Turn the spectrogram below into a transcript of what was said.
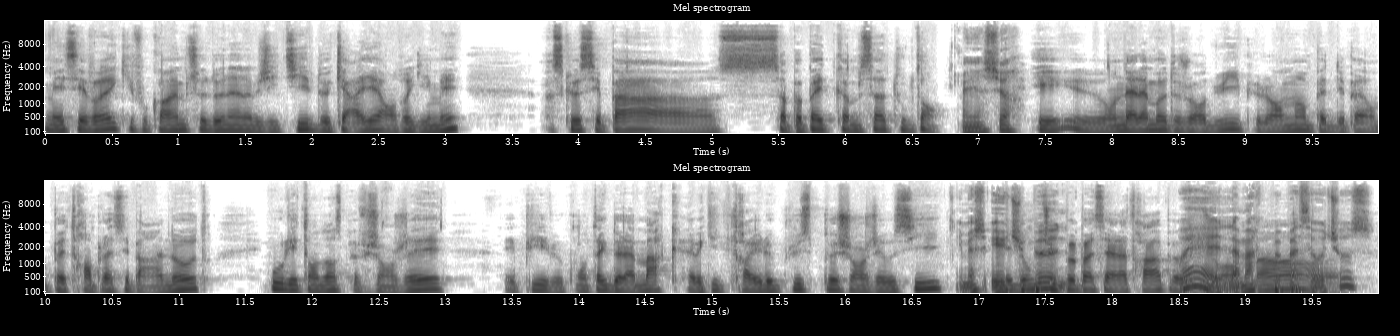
Mais c'est vrai qu'il faut quand même se donner un objectif de carrière entre guillemets parce que c'est pas, euh, ça peut pas être comme ça tout le temps. Mais bien sûr. Et euh, on est à la mode aujourd'hui, puis le lendemain, on peut, être, on peut être remplacé par un autre, où les tendances peuvent changer, et puis le contexte de la marque avec qui tu travailles le plus peut changer aussi. Et, bien Et, et tu donc peux, tu peux passer à la trappe. euh, ouais, la marque peut passer à autre euh, chose.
